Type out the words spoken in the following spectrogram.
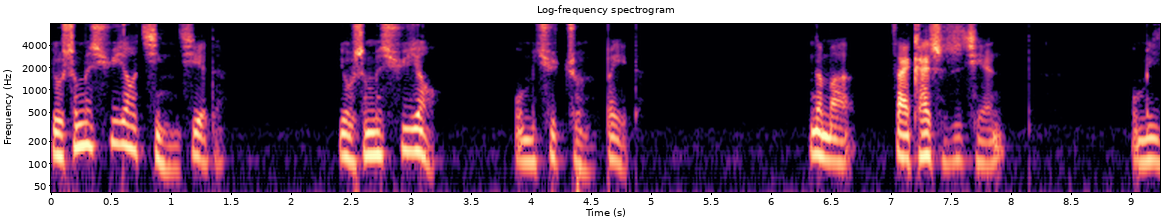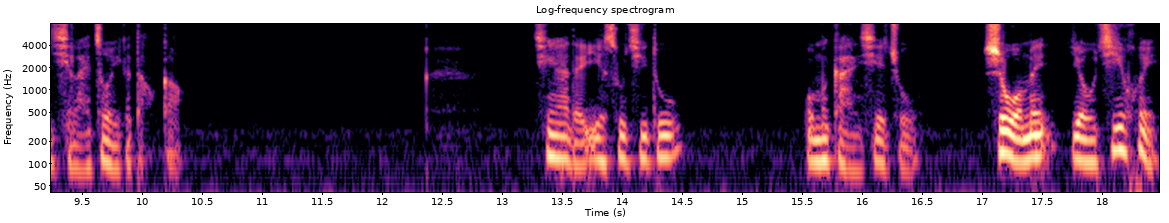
有什么需要警戒的？有什么需要我们去准备的？那么，在开始之前，我们一起来做一个祷告。亲爱的耶稣基督，我们感谢主，使我们有机会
